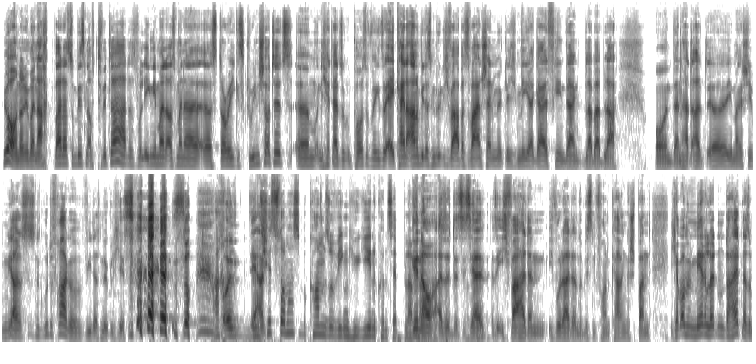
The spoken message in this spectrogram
Ja, und dann über Nacht war das so ein bisschen auf Twitter, hat das wohl irgendjemand aus meiner äh, Story gescreenshottet. Ähm, und ich hätte halt so gepostet, von wegen so, ey, keine Ahnung, wie das möglich war, aber es war anscheinend möglich, mega geil, vielen Dank, bla bla bla. Und dann hat halt äh, jemand geschrieben, ja, das ist eine gute Frage, wie das möglich ist. so. Ach, und, den ja, Shitstorm hast du bekommen, so wegen Hygienekonzept, bla bla. Genau, also das ist ja, also ich war halt dann, ich wurde halt dann so ein bisschen vor den Karren gespannt. Ich habe auch mit mehreren Leuten unterhalten, also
